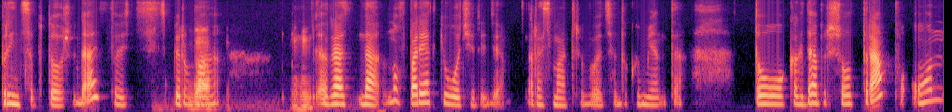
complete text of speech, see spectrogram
принцип тоже, да, то есть сперва, Мгм. раз, да, ну, в порядке очереди рассматриваются документы. То когда пришел Трамп, он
